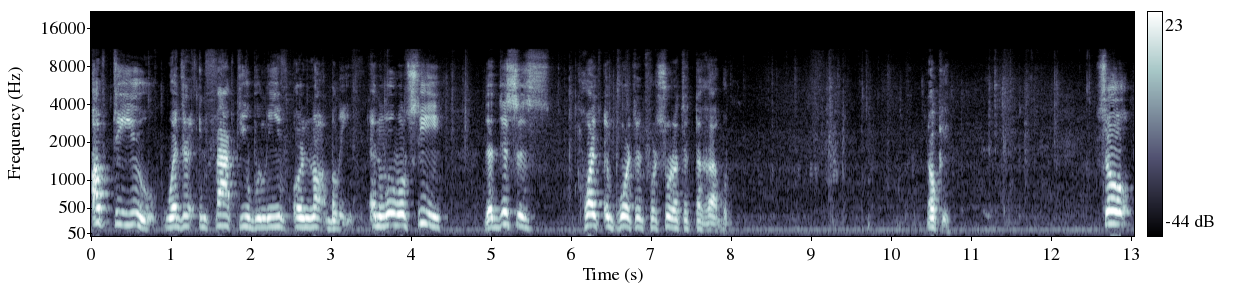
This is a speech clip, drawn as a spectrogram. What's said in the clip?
up to you whether in fact you believe or not believe. And we will see that this is quite important for Surah Al-Taghabun. Okay. So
